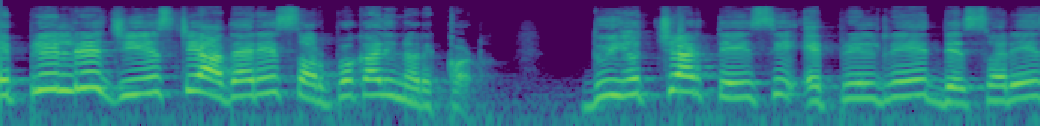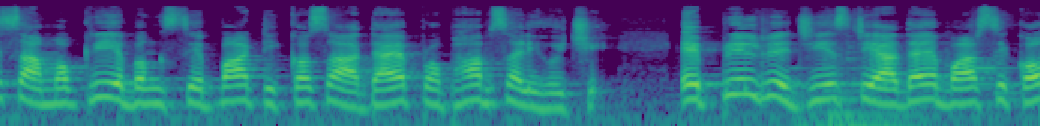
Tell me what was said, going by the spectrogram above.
ଏପ୍ରିଲରେ ଜିଏସ୍ଟି ଆଦାୟରେ ସର୍ବକାଳୀନ ରେକର୍ଡ ଦୁଇ ହଜାର ତେଇଶ ଏପ୍ରିଲରେ ଦେଶରେ ସାମଗ୍ରୀ ଏବଂ ସେବା ଟିକସ ଆଦାୟ ପ୍ରଭାବଶାଳୀ ହୋଇଛି ଏପ୍ରିଲରେ ଜିଏସ୍ଟି ଆଦାୟ ବାର୍ଷିକ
